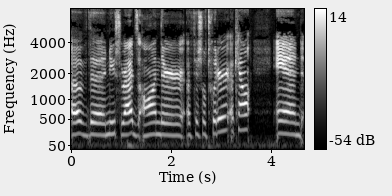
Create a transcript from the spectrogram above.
of the new threads on their official Twitter account. And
